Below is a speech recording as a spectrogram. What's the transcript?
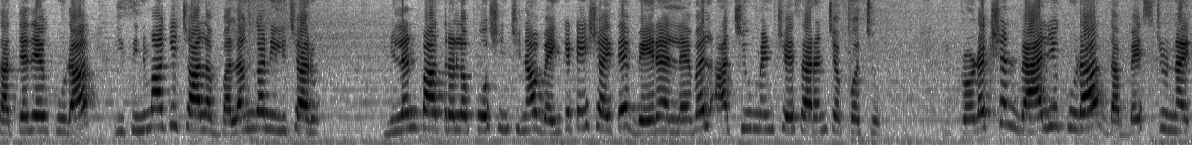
సత్యదేవ్ కూడా ఈ సినిమాకి చాలా బలంగా నిలిచారు. విలన్ పాత్రలో పోషించిన వెంకటేష్ అయితే వేరే లెవెల్ అచీవ్మెంట్ చేశారని చెప్పొచ్చు. ఈ ప్రొడక్షన్ వాల్యూ కూడా ద బెస్ట్ ఉన్నాయి.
